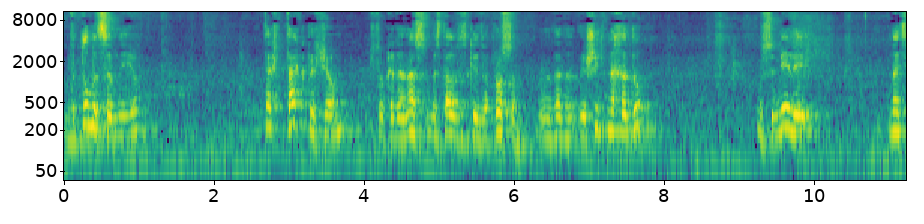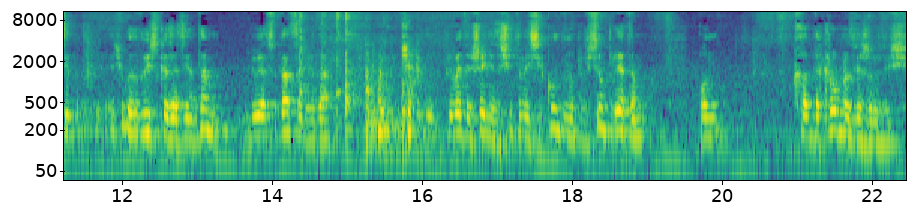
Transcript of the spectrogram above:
вдуматься в нее. Так, так причем, что когда нас, мы сталкиваемся с вопросом, надо решить на ходу, мы сумели, знаете, я хочу вещь сказать, я там бывает ситуация, когда человек принимает решение за считанные секунды, но при всем при этом он хладнокровно взвешивает вещи.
